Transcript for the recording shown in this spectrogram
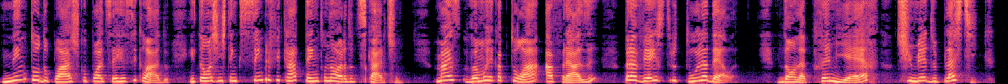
Nem todo plástico pode ser reciclado. Então a gente tem que sempre ficar atento na hora do descarte. Mas vamos recapitular a frase para ver a estrutura dela. Dans la première, tu mets du plastique.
